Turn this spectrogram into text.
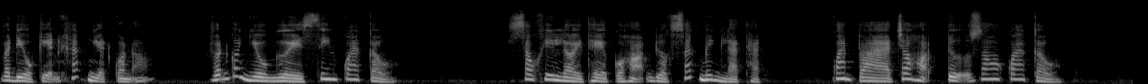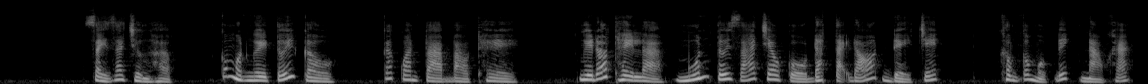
và điều kiện khắc nghiệt của nó, vẫn có nhiều người xin qua cầu. Sau khi lời thề của họ được xác minh là thật, quan tòa cho họ tự do qua cầu. Xảy ra trường hợp, có một người tới cầu, các quan tòa bảo thề. Người đó thề là muốn tới giá treo cổ đặt tại đó để chết, không có mục đích nào khác.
